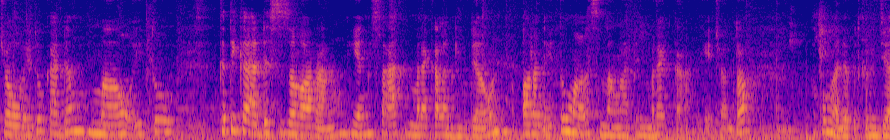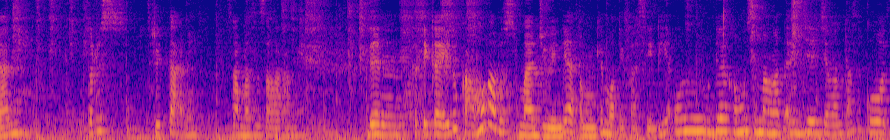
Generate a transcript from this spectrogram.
cowok itu kadang mau itu ketika ada seseorang yang saat mereka lagi down orang itu malah semangatin mereka. Kayak contoh aku nggak dapet kerjaan nih terus cerita nih sama seseorangnya dan ketika itu kamu harus majuin dia atau mungkin motivasi dia oh udah kamu semangat aja jangan takut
